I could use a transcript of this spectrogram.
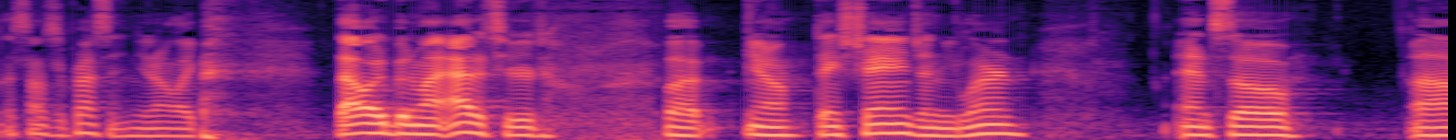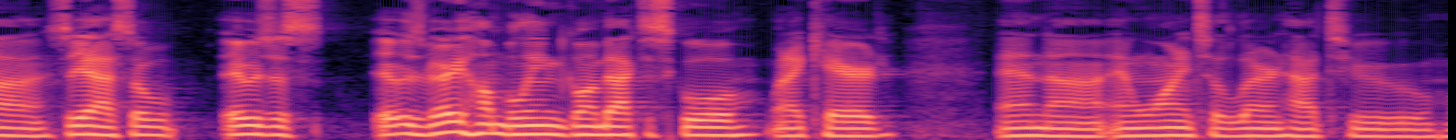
that sounds depressing. You know, like that would have been my attitude. But you know, things change and you learn. And so, uh, so yeah, so it was just it was very humbling going back to school when I cared, and uh, and wanting to learn how to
